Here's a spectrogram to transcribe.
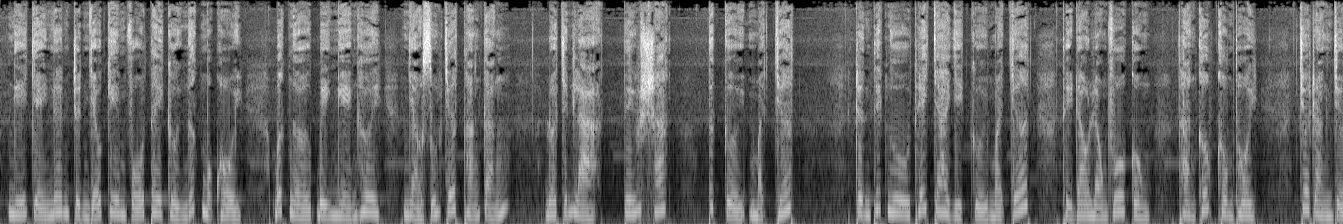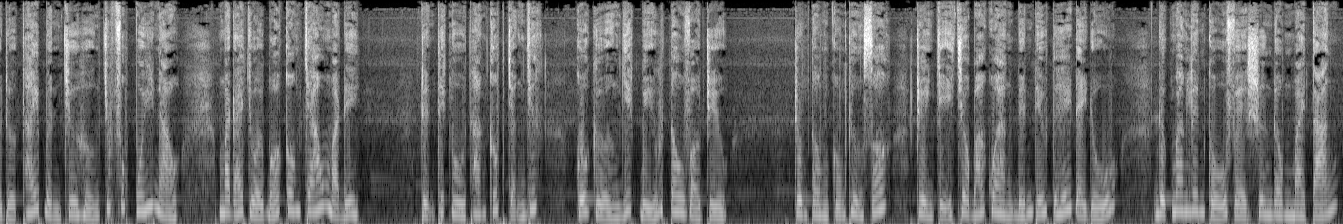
Nghĩ vậy nên Trình Dảo Kim vỗ tay cười ngất một hồi, Bất ngờ bị nghẹn hơi, Nhào xuống chết thẳng cẳng. Đó chính là tiếu sát, Tức cười mà chết. Trình Thiết ngưu thấy cha gì cười mà chết Thì đau lòng vô cùng, than khóc không thôi. Cho rằng vừa được Thái Bình chưa hưởng chút phúc quý nào, Mà đã dội bỏ con cháu mà đi. Trình Thiết ngưu than khóc chẳng dứt, Cố gượng viết biểu tâu vào triều Trung Tông cũng thương xót, truyền chỉ cho bá quan đến điếu tế đầy đủ, được mang linh cũ về sương đông mai táng.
